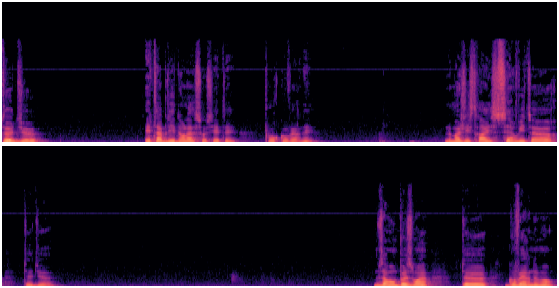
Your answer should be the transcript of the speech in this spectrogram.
de Dieu établis dans la société pour gouverner. Le magistrat est serviteur de Dieu. Nous avons besoin de gouvernement.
